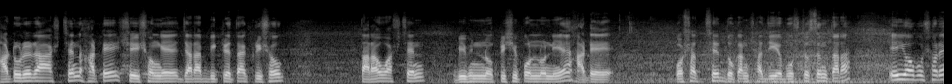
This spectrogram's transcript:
হাটুরেরা আসছেন হাটে, সেই সঙ্গে যারা বিক্রেতা, কৃষক, তারাও আসছেন। বিভিন্ন কৃষি পণ্য নিয়ে হাটে বসাচ্ছে, দোকান সাজিয়ে বসতেছেন তারা। এই অবসরে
